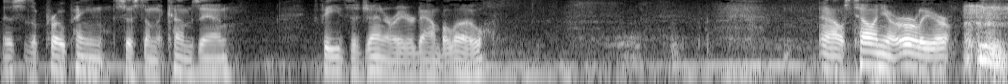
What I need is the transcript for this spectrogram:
This is a propane system that comes in, feeds the generator down below. And I was telling you earlier,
